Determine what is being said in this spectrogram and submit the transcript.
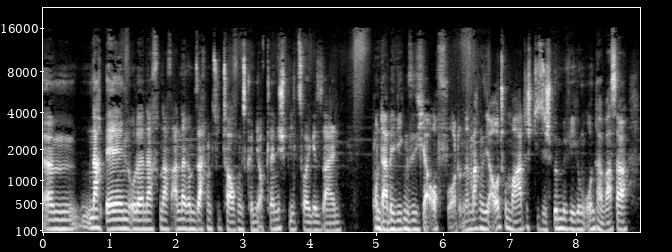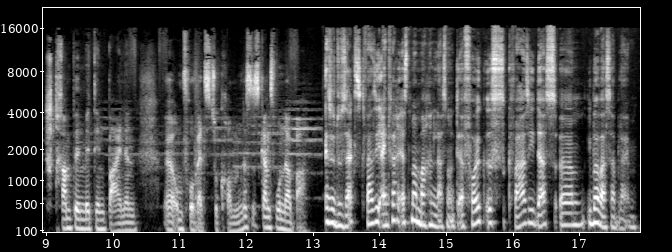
ähm, nach Bällen oder nach, nach anderen Sachen zu tauchen. Es können ja auch kleine Spielzeuge sein. Und da bewegen sie sich ja auch fort. Und dann machen sie automatisch diese Schwimmbewegung unter Wasser, strampeln mit den Beinen, äh, um vorwärts zu kommen. Das ist ganz wunderbar. Also du sagst quasi einfach erstmal machen lassen. Und der Erfolg ist quasi das ähm, über Wasser bleiben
